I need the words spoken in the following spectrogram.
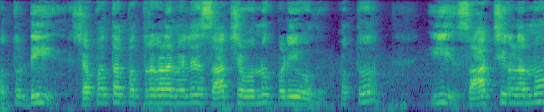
ಮತ್ತು ಡಿ, ಶಪಥ ಪತ್ರಗಳ ಮೇಲೆ ಸಾಕ್ಷ್ಯವನ್ನು ಪಡೆಯುವುದು. ಮತ್ತು ಈ ಸಾಕ್ಷಿಗಳನ್ನು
